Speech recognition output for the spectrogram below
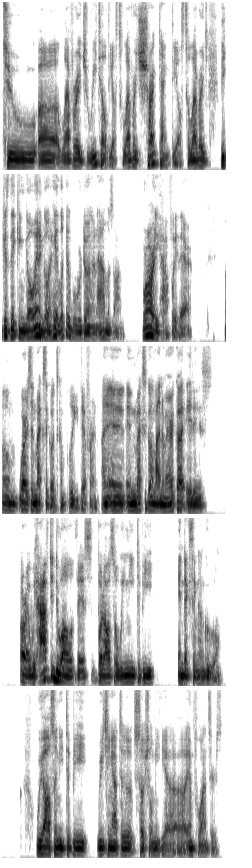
to uh, leverage retail deals, to leverage Shark Tank deals, to leverage because they can go in and go, hey, look at what we're doing on Amazon. We're already halfway there. Um, whereas in Mexico, it's completely different. In, in Mexico and Latin America, it is all right. We have to do all of this, but also we need to be indexing on Google. We also need to be reaching out to social media uh, influencers.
